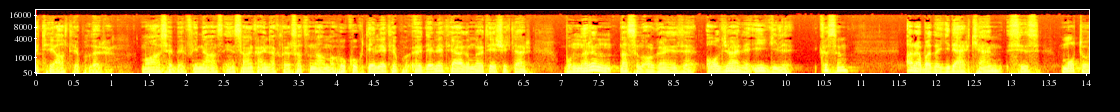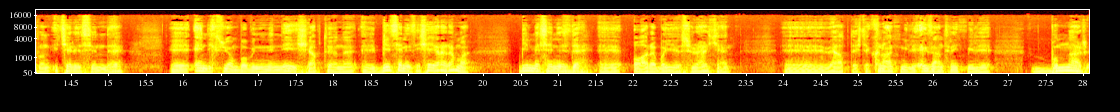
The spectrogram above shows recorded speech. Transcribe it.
IT altyapıları, muhasebe, finans, insan kaynakları, satın alma, hukuk, devlet yapı, e, devlet yardımları, teşvikler bunların nasıl organize olacağıyla ilgili kısım arabada giderken siz motorun içerisinde e, endüksiyon bobininin ne iş yaptığını e, bilseniz işe yarar ama bilmeseniz de e, o arabayı sürerken e, veyahut da işte crank mili, egzantrik mili bunlar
